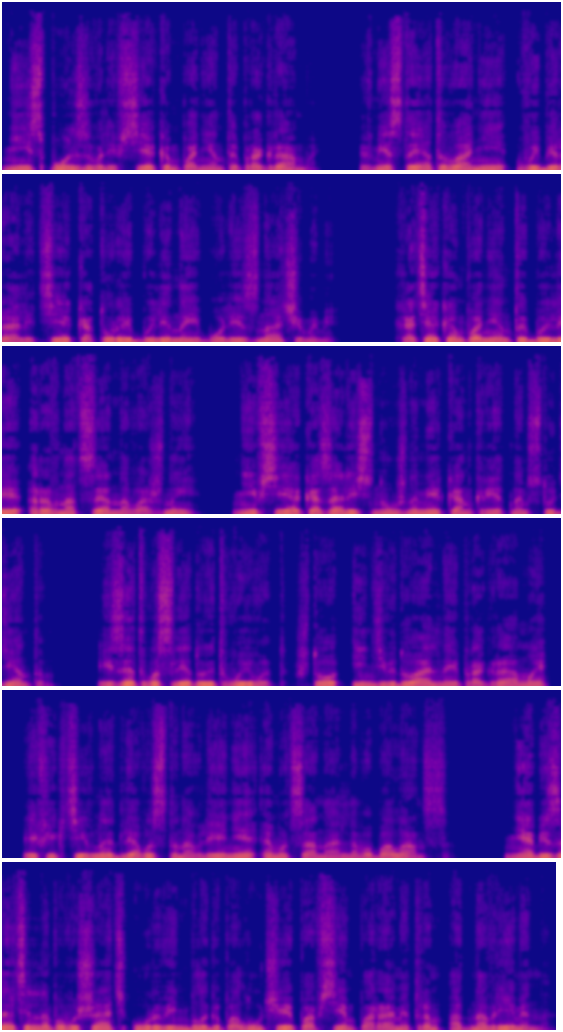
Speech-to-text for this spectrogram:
не использовали все компоненты программы. Вместо этого они выбирали те, которые были наиболее значимыми. Хотя компоненты были равноценно важны, не все оказались нужными конкретным студентам. Из этого следует вывод, что индивидуальные программы эффективны для восстановления эмоционального баланса. Не обязательно повышать уровень благополучия по всем параметрам одновременно,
